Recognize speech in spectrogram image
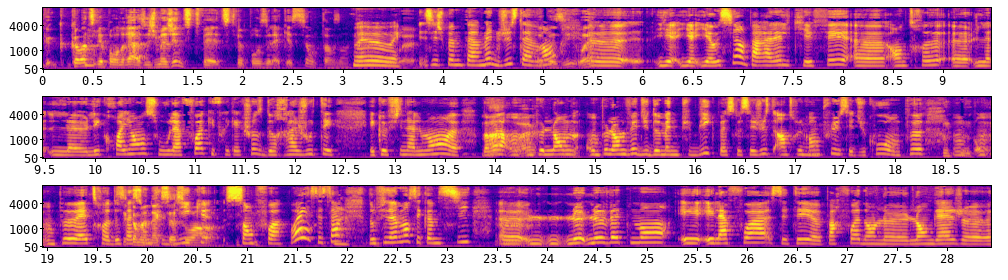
que- comment tu répondrais à ça? J'imagine que tu te fais, tu te fais poser la question de temps en temps. Ouais, ouais, ouais. ou, euh, Si je peux me permettre, juste avant, ouais, vas-y, ouais. euh, il y, a, il y a- y a aussi un parallèle qui est fait euh, entre euh, la- la- les croyances ou la foi qui serait quelque chose de rajouté et que finalement, Ah, voilà, on, ouais. on on peut l'enlever du domaine public parce que c'est juste un truc en plus et du coup on peut on, peut être de façon publique sans foi. Ouais, c'est ça. Ouais. Donc finalement c'est comme si euh, le, vêtement et, la foi c'était euh, parfois dans le langage euh,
